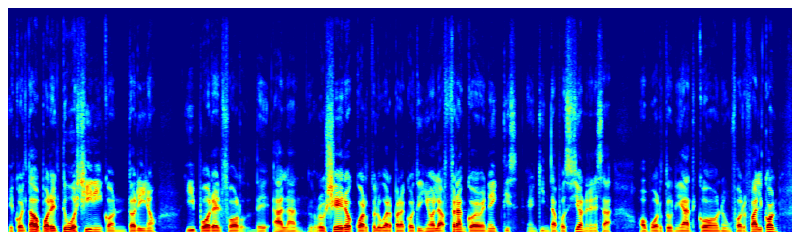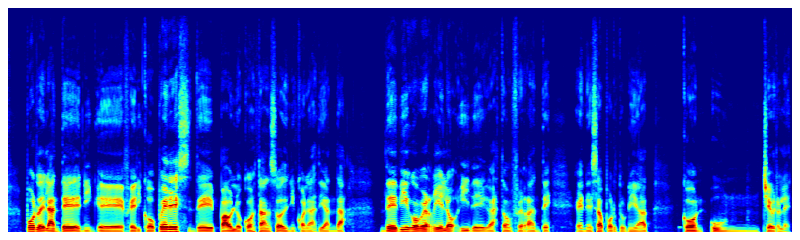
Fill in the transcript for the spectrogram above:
escoltado por el Tubo Gini con Torino y por el Ford de Alan Ruggero, cuarto lugar para Cotiñola, Franco de Benedictis en quinta posición en esa oportunidad con un Ford Falcon, por delante de eh, Federico Pérez, de Pablo Constanzo, de Nicolás Dianda, de Diego Berrielo y de Gastón Ferrante en esa oportunidad con un Chevrolet.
